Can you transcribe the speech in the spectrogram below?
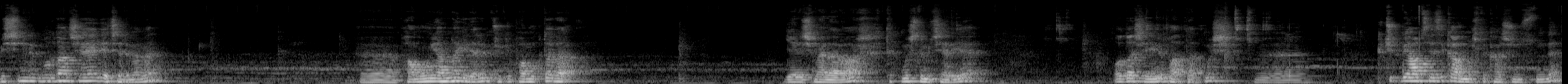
Biz şimdi buradan şeye geçelim hemen. Ee, pamuğun yanına gidelim çünkü pamukta da gelişmeler var. Tıkmıştım içeriye. O da şeyini patlatmış. Ee, küçük bir hapsesi kalmıştı kaşın üstünde.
